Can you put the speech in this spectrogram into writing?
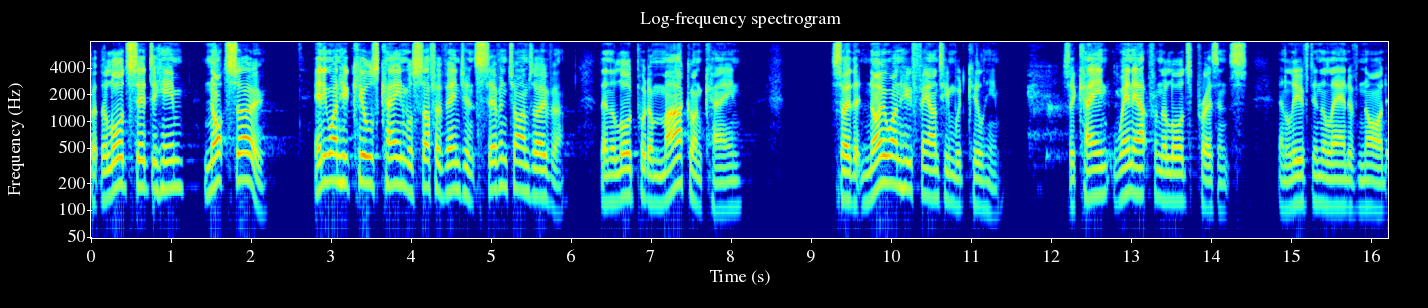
But the Lord said to him, Not so. Anyone who kills Cain will suffer vengeance seven times over. Then the Lord put a mark on Cain so that no one who found him would kill him. So Cain went out from the Lord's presence and lived in the land of Nod,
